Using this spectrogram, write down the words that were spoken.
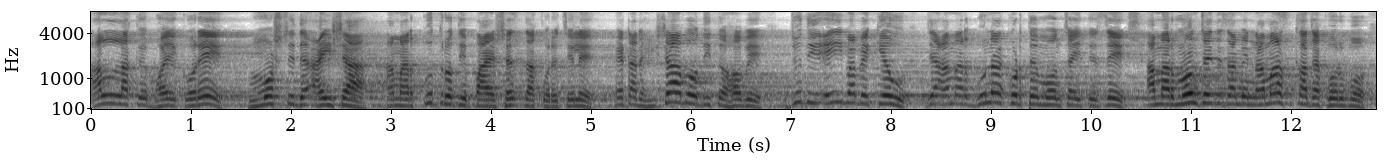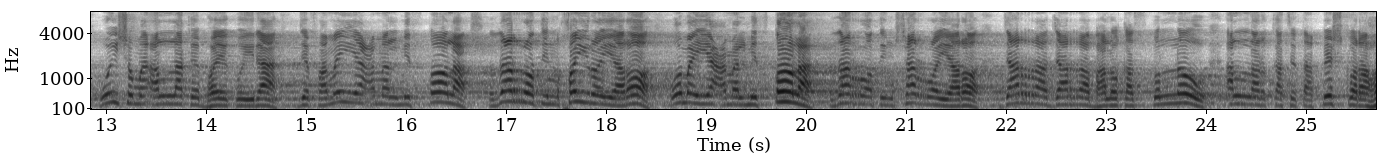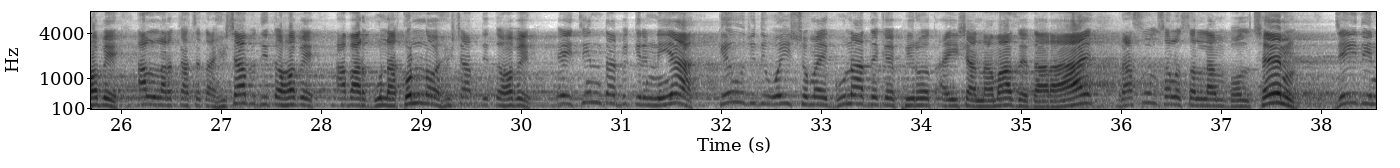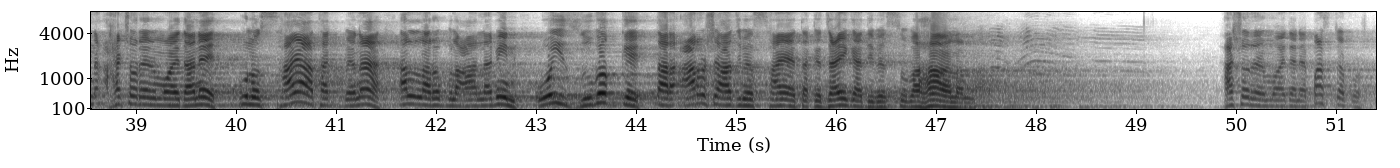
আল্লাহকে ভয় করে মসজিদে আইসা আমার কুদরতি পায়ে সেজদা করেছিলে, এটার হিসাবও দিতে হবে। যদি এইভাবে কেউ যে আমার গুনাহ করতে মন চাইতেছে, আমার মন চাইতেছে আমি নামাজ কাজা করব, ওই সময় আল্লাহকে ভয় কইরা যে ফামাইয়া আমাল মিসকালা যাররাতিন খায়রা র ওমাইয়া আমাল মিসকালা যাররাতিন শাররা র যাররা যাররা ভালো কাজ করলেও আল্লাহর কাছে তা পেশ করা হবে, আল্লাহর কাছে তা হিসাব দিতে হবে, আবার গুণা করলেও হিসাব দিতে হবে এই চিন্তা বিক্রি নিয়া কেউ যদি ওই সময় গুণা থেকে ফিরত আইসা নামাজে দাঁড়ায়, রাসুল সাল্লাহ সাল্লাম বলছেন, যেই দিন হাসরের ময়দানে কোনো ছায়া থাকবে না, আল্লাহ রবুল আলমিন ওই যুবককে তার আরশে আজমের ছায়া তাকে জায়গা দিবে। সুবাহান আল্লাহ হাসরের ময়দানে পাঁচটা প্রশ্ন।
